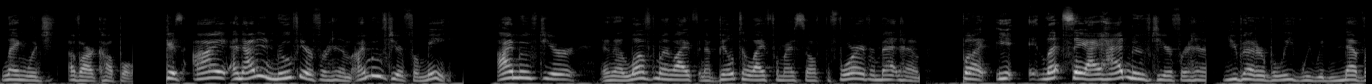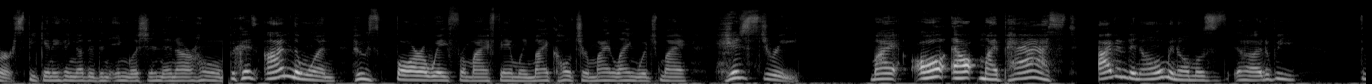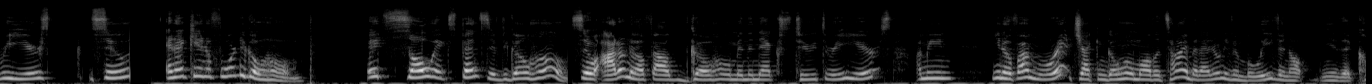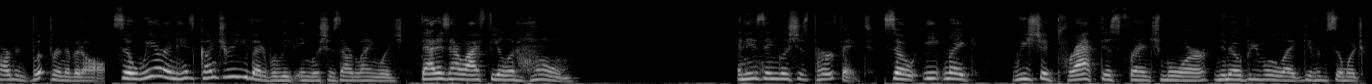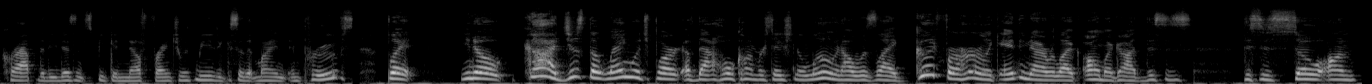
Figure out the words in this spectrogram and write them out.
language of our couple. Because I, and I didn't move here for him, I moved here for me. I moved here and I loved my life and I built a life for myself before I ever met him. But it, it, let's say I had moved here for him. You better believe we would never speak anything other than English in, in our home because I'm the one who's far away from my family, my culture, my language, my history, my all out my past. I haven't been home in almost uh, it'll be three years soon, and I can't afford to go home. It's so expensive to go home. So I don't know if I'll go home in the next two, three years. I mean, you know, if I'm rich, I can go home all the time, but I don't even believe in all, you know, the carbon footprint of it all. So we are in his country. You better believe English is our language. That is how I feel at home. And his English is perfect. So, like, we should practice French more. You know, people like give him so much crap that he doesn't speak enough French with me to, so that mine improves. But, you know, God, just the language part of that whole conversation alone, I was like, good for her. Like, Anthony and I were like, oh my God, this is this is so on.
